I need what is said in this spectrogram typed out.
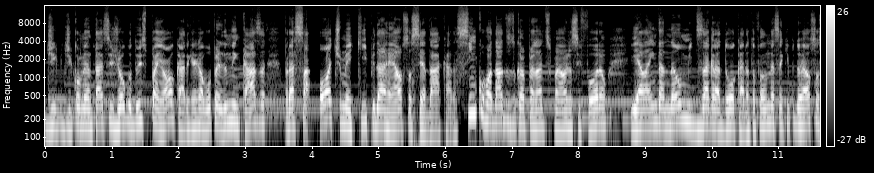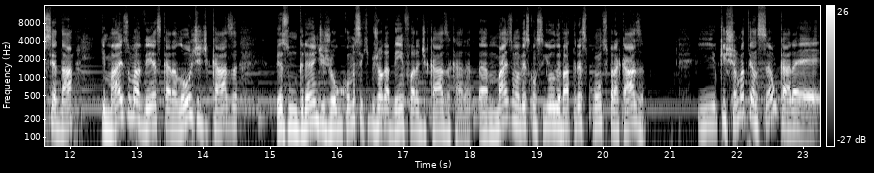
de, de comentar esse jogo do Espanhol, cara, que acabou perdendo em casa para essa ótima equipe da Real Sociedad, cara. Cinco rodadas do Campeonato Espanhol já se foram e ela ainda não me desagradou, cara. Eu tô falando dessa equipe do Real Sociedad que mais uma vez, cara, longe de casa fez um grande jogo. Como essa equipe joga bem fora de casa, cara. Uh, mais uma vez conseguiu levar três pontos para casa. E o que chama atenção, cara, é,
